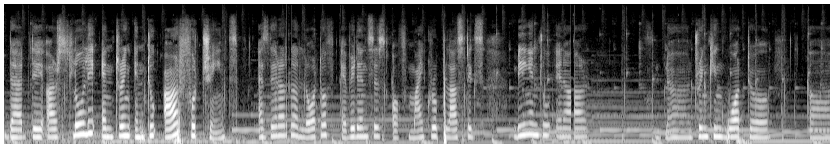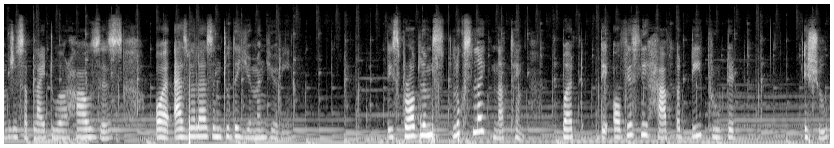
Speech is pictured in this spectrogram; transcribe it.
that they are slowly entering into our food chains as there are a lot of evidences of microplastics being into in our uh, drinking water uh, which is supplied to our houses or as well as into the human urine these problems looks like nothing but they obviously have a deep rooted issue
